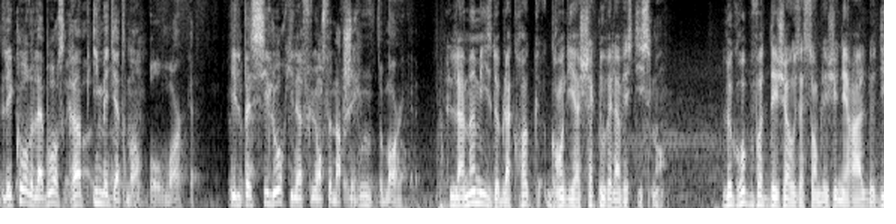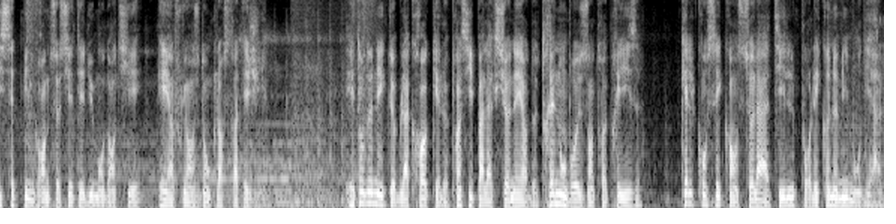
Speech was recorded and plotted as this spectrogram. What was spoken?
les cours de la bourse grimpent immédiatement. Il pèse si lourd qu'il influence le marché. La mainmise de BlackRock grandit à chaque nouvel investissement. Le groupe vote déjà aux assemblées générales de 17 000 grandes sociétés du monde entier et influence donc leur stratégie. Étant donné que BlackRock est le principal actionnaire de très nombreuses entreprises, quelles conséquences cela a-t-il pour l'économie mondiale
